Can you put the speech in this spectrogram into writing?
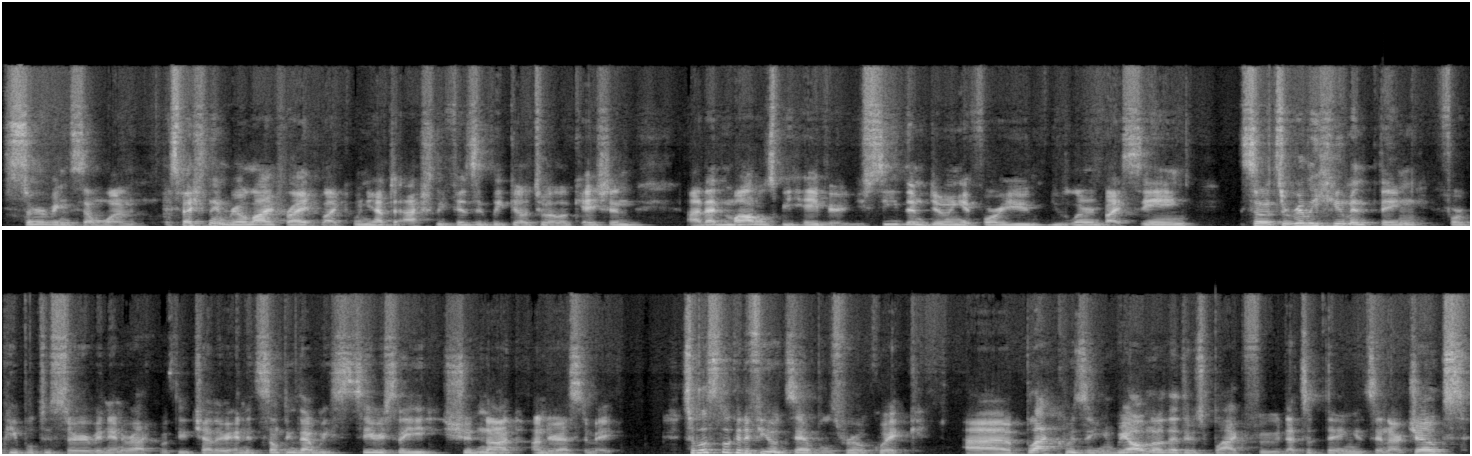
serving someone, especially in real life, right? Like when you have to actually physically go to a location, uh, that models behavior. You see them doing it for you, you learn by seeing. So it's a really human thing for people to serve and interact with each other. And it's something that we seriously should not underestimate. So let's look at a few examples real quick. Uh, black cuisine. We all know that there's black food. That's a thing. It's in our jokes.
